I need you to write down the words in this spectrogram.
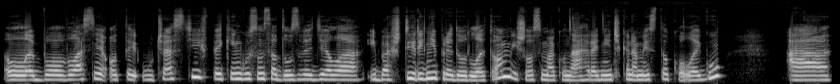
lebo vlastne od tej účasti v Pekingu som sa dozvedela iba 4 dní pred odletom. Išla som ako náhradnička na miesto kolegu a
